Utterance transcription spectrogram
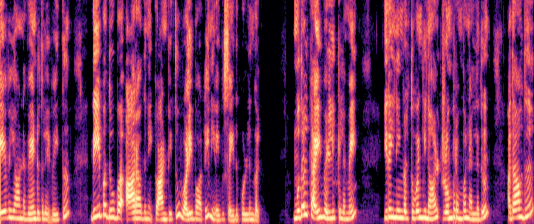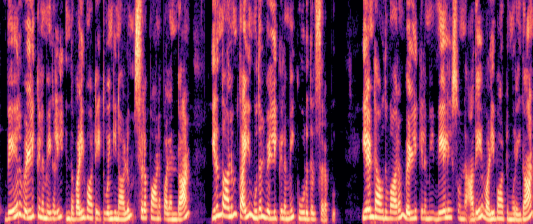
தேவையான வேண்டுதலை வைத்து தீப தூப ஆராதனை காண்பித்து வழிபாட்டை நிறைவு செய்து கொள்ளுங்கள். முதல் தை வெள்ளிக்கிழமை இதை நீங்கள் துவங்கினால் ரொம்ப ரொம்ப நல்லது. அதாவது வேறு வெள்ளிக்கிழமைகளில் இந்த வழிபாட்டை துவங்கினாலும் சிறப்பான பலன்தான். இருந்தாலும் தை முதல் வெள்ளிக்கிழமை கூடுதல் சிறப்பு. இரண்டாவது வாரம் வெள்ளிக்கிழமை மேலே சொன்ன அதே வழிபாட்டு முறைதான்.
